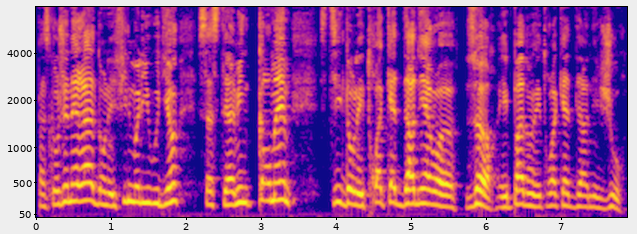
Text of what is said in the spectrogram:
parce qu'en général, dans les films hollywoodiens, ça se termine quand même style dans les 3-4 dernières euh, heures et pas dans les 3-4 derniers jours.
